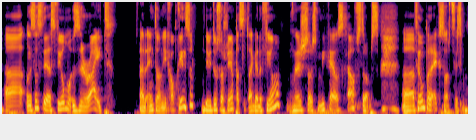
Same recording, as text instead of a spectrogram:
Uh, un es uzskatījos filmu The Right ar Antoniju Hopkinsu, 2011. gada filmu, režisors Mikls Hafstroms, uh, filmu par eksorcismu.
